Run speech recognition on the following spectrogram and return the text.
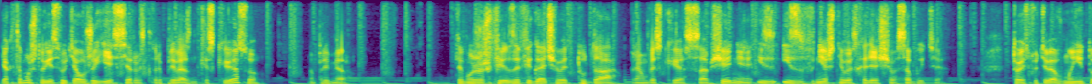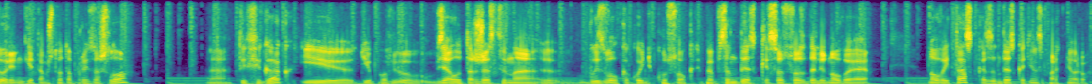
Я к тому, что если у тебя уже есть сервис, который привязан к SQS, например, ты можешь зафигачивать туда, прям в SQS сообщение из, из внешнего исходящего события. То есть у тебя в мониторинге там что-то произошло, э, ты фигак и типа взял и торжественно э, вызвал какой-нибудь кусок. Типа в Zendesk создали новое, новый таск, а Zendesk один из партнеров.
